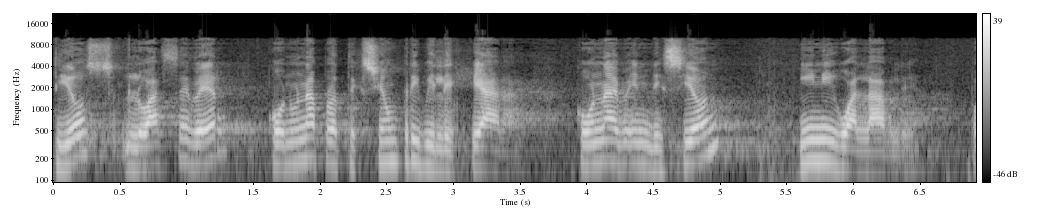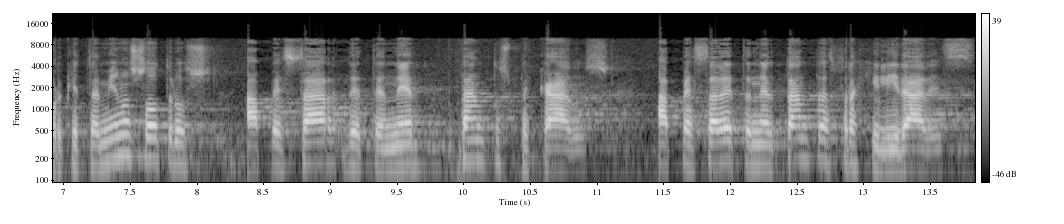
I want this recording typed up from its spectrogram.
Dios lo hace ver con una protección privilegiada, con una bendición inigualable. Porque también nosotros, a pesar de tener tantos pecados, a pesar de tener tantas fragilidades,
